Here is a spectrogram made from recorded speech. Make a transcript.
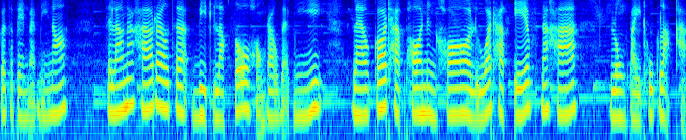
ก็จะเป็นแบบนี้เนาะ เสร็จแล้วนะคะเราจะบิดหลักโซ่ของเราแบบนี้ แล้วก็ถักพอ1คอหรือว่าถัก F นะคะ ลงไปทุกหลักค่ะ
